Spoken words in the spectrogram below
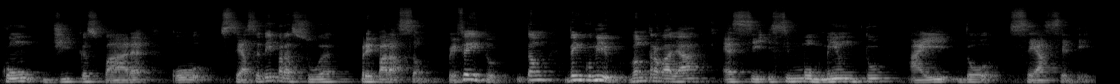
com dicas para o CACD para a sua preparação. Perfeito? Então vem comigo, vamos trabalhar esse, esse momento aí do CACD.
